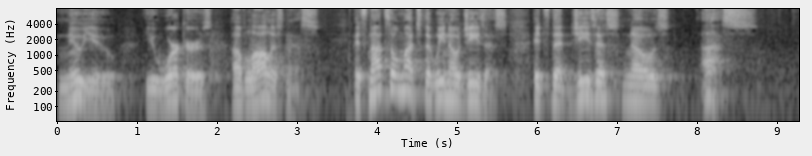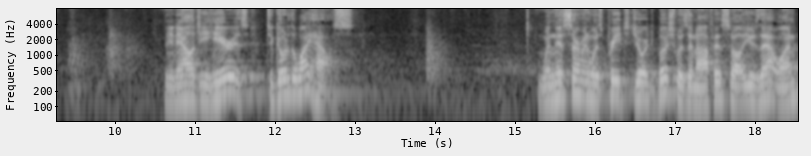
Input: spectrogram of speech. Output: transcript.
knew you, you workers of lawlessness. It's not so much that we know Jesus, it's that Jesus knows us. The analogy here is to go to the White House. When this sermon was preached, George Bush was in office, so I'll use that one.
